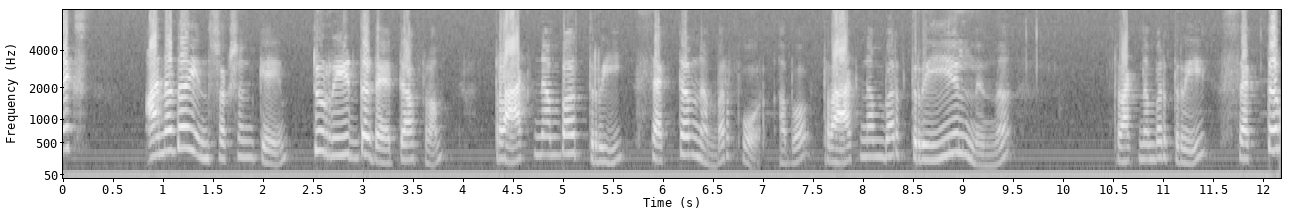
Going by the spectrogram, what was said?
Next another instruction came to read the data from track number three sector number four അപ്പോൾ ട്രാക്ക് നമ്പർ ത്രീയിൽ നിന്ന് ട്രാക്ക് നമ്പർ ത്രീ സെക്ടർ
